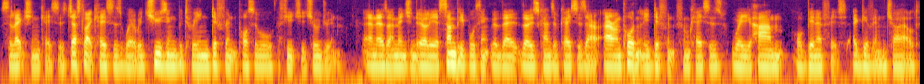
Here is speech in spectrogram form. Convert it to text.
selection cases, just like cases where we're choosing between different possible future children. And as I mentioned earlier, some people think that those kinds of cases are, are importantly different from cases where you harm or benefit a given child.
